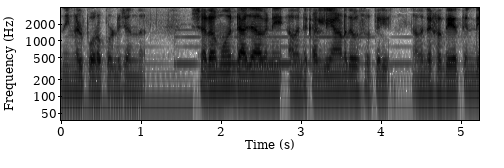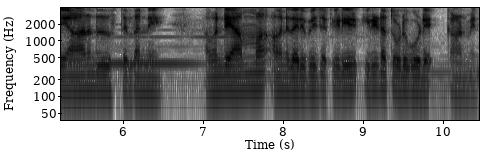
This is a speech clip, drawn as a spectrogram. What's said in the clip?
നിങ്ങൾ പുറപ്പെട്ടു ചെന്ന് ഷലോമോൻ രാജാവിനെ അവന്റെ കല്യാണ ദിവസത്തിൽ അവന്റെ ഹൃദയത്തിന്റെ ആനന്ദ ദിവസത്തിൽ തന്നെ അവന്റെ അമ്മ അവനെ ധരിപ്പിച്ച കിരീ കിരീടത്തോടുകൂടെ കാൺമിൻ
